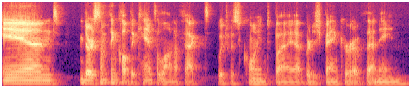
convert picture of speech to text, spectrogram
And there's something called the cantillon effect which was coined by a british banker of that name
